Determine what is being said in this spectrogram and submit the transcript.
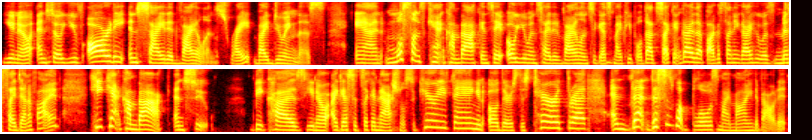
You know, and so you've already incited violence, right? By doing this. And Muslims can't come back and say, oh, you incited violence against my people. That second guy, that Pakistani guy who was misidentified, he can't come back and sue because you know i guess it's like a national security thing and oh there's this terror threat and then this is what blows my mind about it.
